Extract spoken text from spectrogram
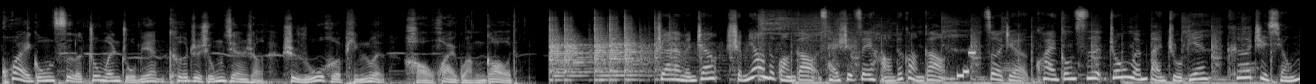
快公司的中文主编柯志雄先生是如何评论好坏广告的。专栏文章：什么样的广告才是最好的广告？作者：快公司中文版主编柯志雄。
